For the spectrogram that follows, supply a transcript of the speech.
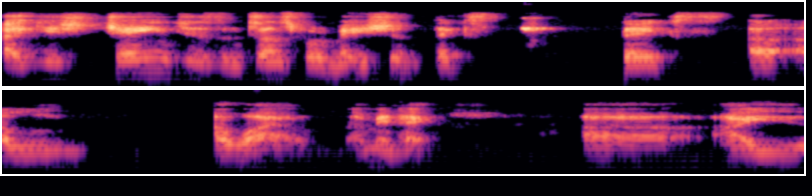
I guess changes and transformation takes takes a, a, a while. I mean, heck, uh, I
